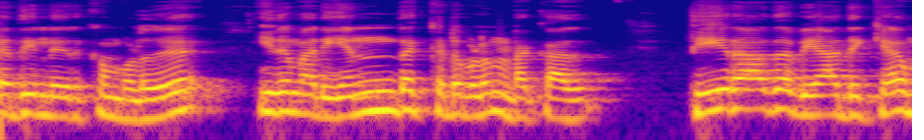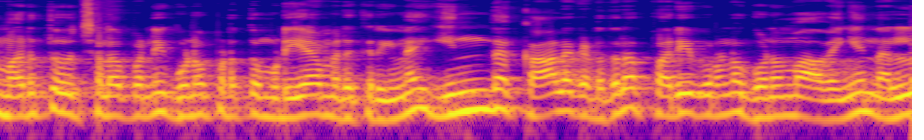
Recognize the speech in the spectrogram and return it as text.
கதியில் இருக்கும் பொழுது இது மாதிரி எந்த கெடுபலும் நடக்காது. தீராத வியாதிக்காக மருத்துவ செலவு பண்ணி குணப்படுத்த முடியாமல் இருக்கிறீங்கன்னா இந்த காலகட்டத்தில் பரிபூர்ண குணமாவீங்க நல்ல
